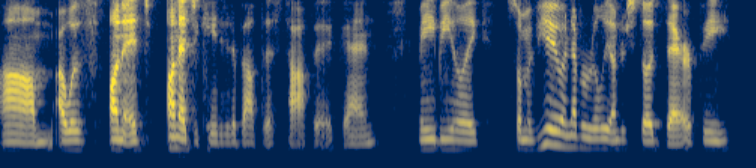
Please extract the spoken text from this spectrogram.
um, I was uned- uneducated about this topic, and maybe like some of you, I never really understood therapy.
